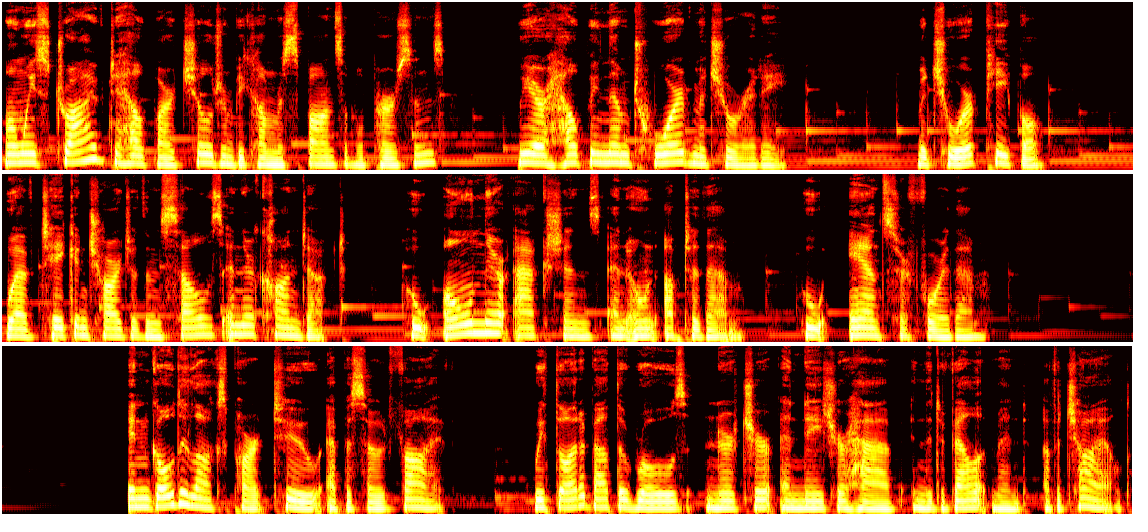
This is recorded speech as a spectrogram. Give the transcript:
When we strive to help our children become responsible persons, we are helping them toward maturity mature people who have taken charge of themselves and their conduct, who own their actions and own up to them, who answer for them. In Goldilocks Part 2, Episode 5, we thought about the roles nurture and nature have in the development of a child.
